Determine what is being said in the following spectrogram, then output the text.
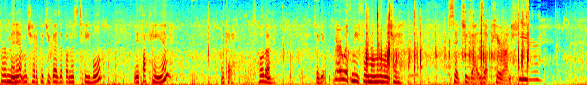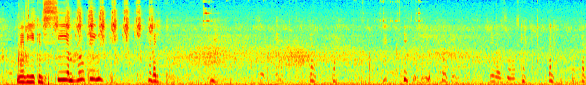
for a minute. I'm gonna try to put you guys up on this table if I can. Okay, so hold on. So get bear with me for a moment. I'm gonna try to set you guys up here on here. Maybe you can see, I'm hoping. Here, buddy. Come here. Come, come. okay. He loves snowballs. Come, come, come.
